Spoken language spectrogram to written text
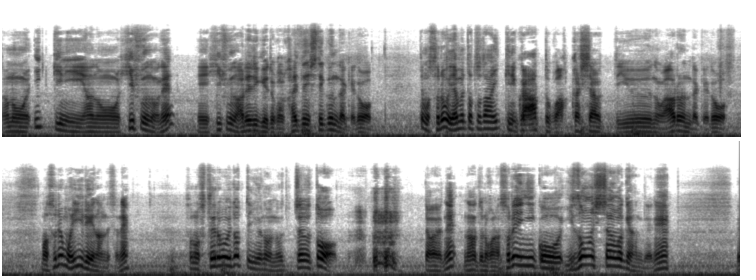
あのー一気に、あのー皮膚のね、えー皮膚のアレルギーとか改善していくんだけど、でもそれをやめた途端一気にガーッとこう悪化しちゃうっていうのがあるんだけど、まあそれもいい例なんですよね。そのステロイドっていうのを塗っちゃうと、だからね、なんていうのかな、それにこう依存しちゃうわけなんだよね。え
